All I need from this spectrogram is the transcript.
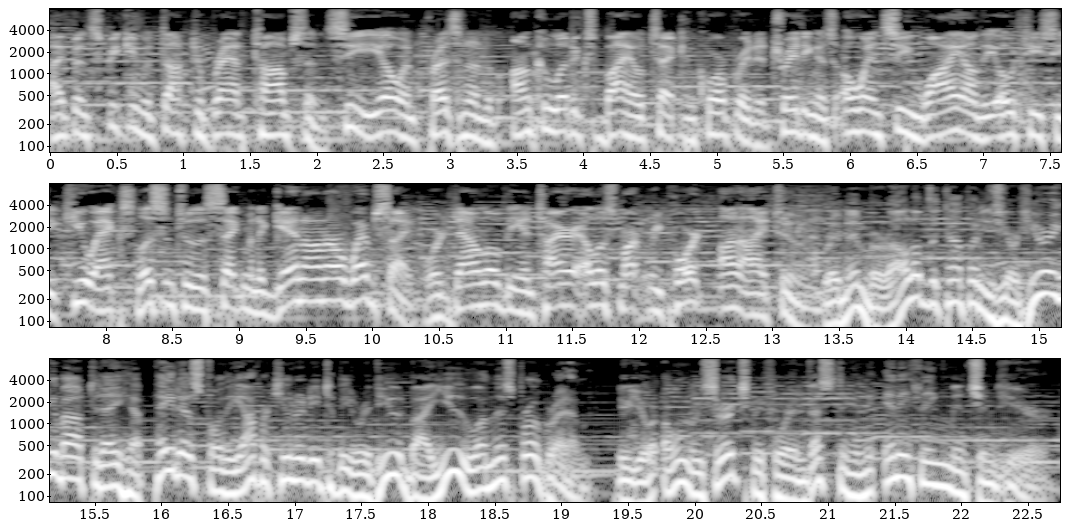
I've been speaking with Dr. Brad Thompson, CEO and President of Oncolytics Biotech Incorporated, trading as ONCY on the OTCQX. Listen to the segment again on our website or download the entire Ellis Martin Report on iTunes. Remember, all of the companies you're hearing about today have paid us for the opportunity to be reviewed by you on this program. Do your own research before investing in anything mentioned here.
